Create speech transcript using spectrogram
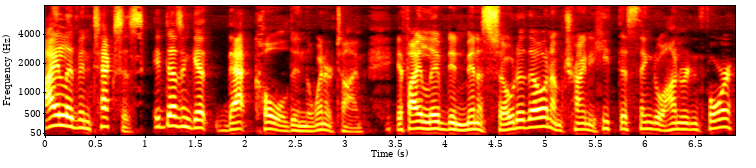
I live in Texas. It doesn't get that cold in the wintertime. If I lived in Minnesota, though, and I'm trying to heat this thing to 104,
